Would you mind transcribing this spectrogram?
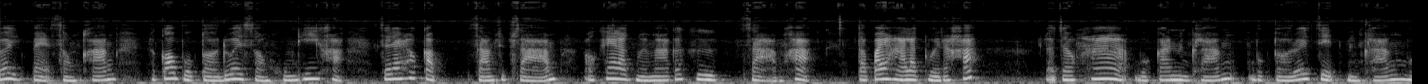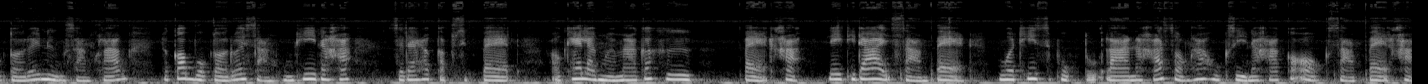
ด้วย 8 2 ครั้ง แล้วก็บวกต่อด้วย 2 คงที่ค่ะ จะได้เท่ากับ 33 เอาแค่หลักหน่วยมาก็คือ 3 ค่ะ ต่อไปหาหลักหน่วยนะคะ เราจะเอา5บวกกัน 1 ครั้ง บวกต่อด้วย 7 1 ครั้ง บวกต่อด้วย 1 3 ครั้ง แล้วก็บวกต่อด้วย 3 คงที่นะคะ จะได้เท่ากับ 18 เอาแค่หลักหน่วยมาก็คือ 8 ค่ะ เลขที่ได้ 38 งวดที่ 16 ตุลานะคะ 2564 นะคะ ก็ออก 38 ค่ะ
